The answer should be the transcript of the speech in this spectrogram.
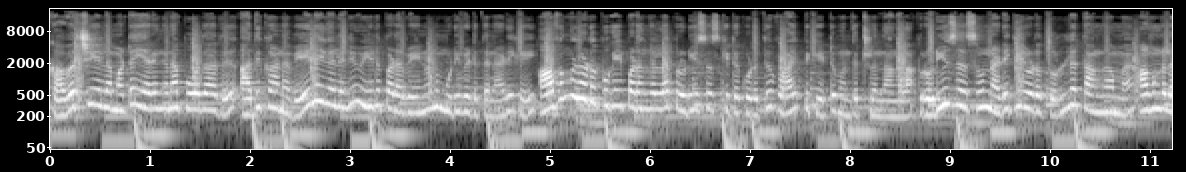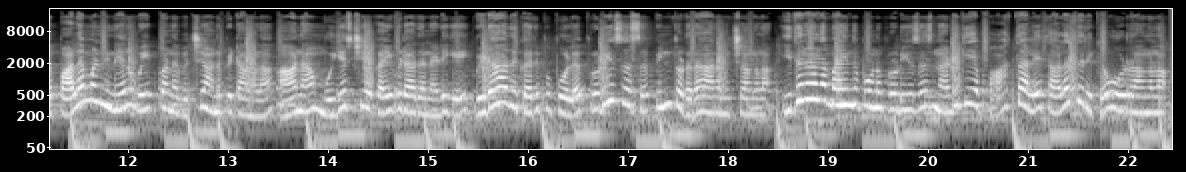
கவர்ச்சியில மட்டும் இறங்கினா போதாது அதுக்கான வேலைகளிலும் ஈடுபட வேணும்னு முடிவெடுத்த நடிகை அவங்களோட புகைப்படங்கள்ல ப்ரொடியூசர்ஸ் கிட்ட கொடுத்து வாய்ப்பு கேட்டு வந்துட்டு இருந்தாங்களாம். ப்ரொடியூசர்ஸும் நடிகையோட தொல்லை தாங்காம அவங்கள பல மணி நேரம் வெயிட் பண்ண வச்சு அனுப்பிட்டாங்களாம். ஆனா முயற்சியை கைவிடாத நடிகை விடாத கருப்பு போல ப்ரொடியூசர்ஸை பின்தொடர ஆரம்பிச்சாங்களாம். இதனால பயந்து போன ப்ரொடியூசர்ஸ் நடிகையை பார்த்தாலே தலை தெறிக்க ஓடுறாங்களாம்.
